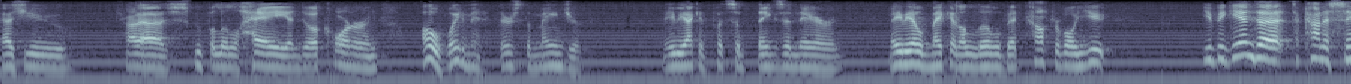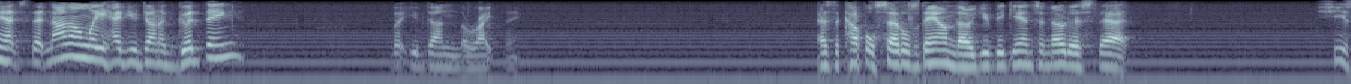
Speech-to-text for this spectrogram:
As you try to scoop a little hay into a corner and, oh, wait a minute, there's the manger. Maybe I can put some things in there and maybe it'll make it a little bit comfortable. You, you begin to, to kind of sense that not only have you done a good thing, but you've done the right thing. As the couple settles down, though, you begin to notice that she's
